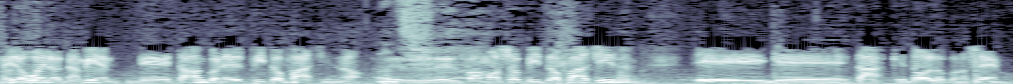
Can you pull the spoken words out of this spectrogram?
Pero bueno, también, eh, estaban con el pito fácil, ¿no? El, el famoso pito fácil, eh, que está, que todos lo conocemos.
